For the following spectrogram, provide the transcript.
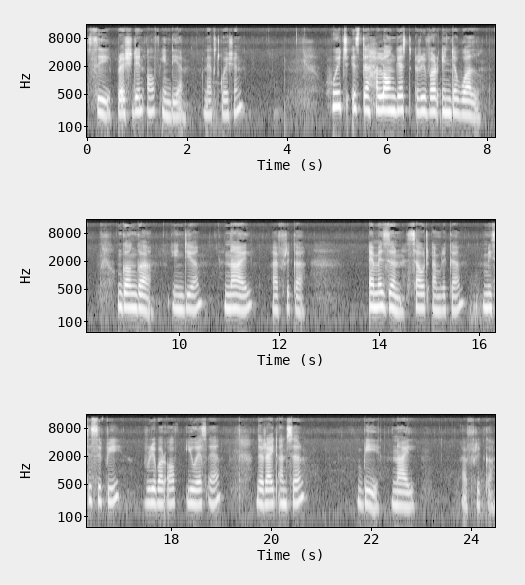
C. President of India. Next question. Which is the longest river in the world? Ganga, India, Nile, Africa. Amazon, South America, Mississippi River of USA. The right answer B. Nile, Africa.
